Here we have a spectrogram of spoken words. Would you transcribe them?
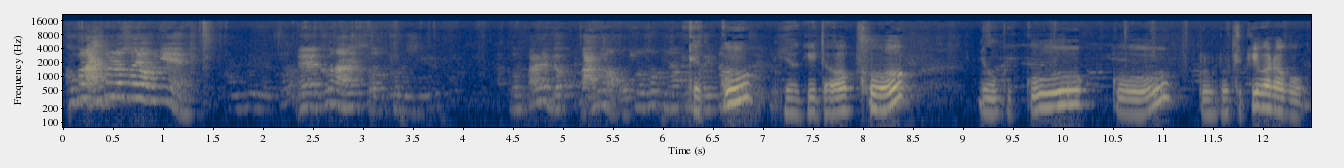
그건 안 돌렸어요 언니 예 그건 안 했어 그건, 그건 빨리 몇 많이 없어서 그냥 좀 됐고, 여기 넣고, 여기 꾹꾹 눌러주기 바라고.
